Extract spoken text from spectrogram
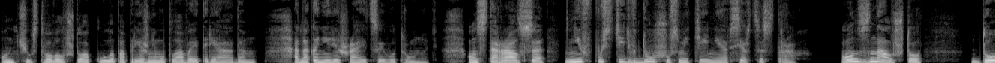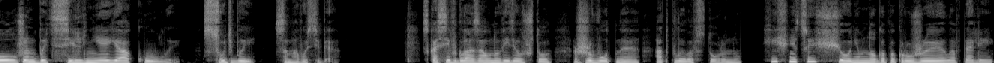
Он чувствовал, что акула по-прежнему плавает рядом, однако не решается его тронуть. Он старался не впустить в душу смятение, а в сердце страх. Он знал, что должен быть сильнее акулы, судьбы самого себя. Скосив глаза, он увидел, что животное отплыло в сторону. Хищница еще немного покружила вдали,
